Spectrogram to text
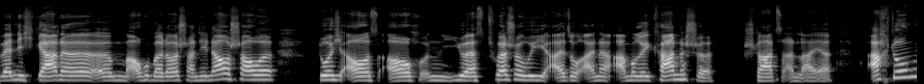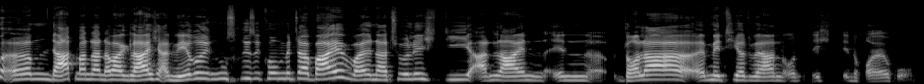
wenn ich gerne ähm, auch über Deutschland hinausschaue, durchaus auch ein US Treasury, also eine amerikanische Staatsanleihe. Achtung, ähm, da hat man dann aber gleich ein Währungsrisiko mit dabei, weil natürlich die Anleihen in Dollar emittiert werden und nicht in Euro.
